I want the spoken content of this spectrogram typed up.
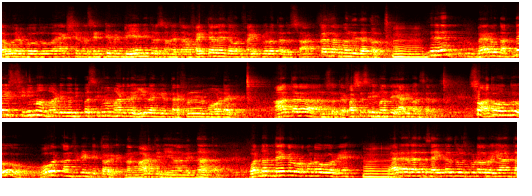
ಲವ್ ಇರ್ಬೋದು ಆಕ್ಷನ್ ಸೆಂಟಿಮೆಂಟ್ ಏನಿದ್ರು ಸಮೇತ ಫೈಟ್ ಎಲ್ಲ ಇದೆ ಒಂದು ಫೈಟ್ ಬರುತ್ತೆ ಅದು ಸಖತ್ತಾಗಿ ಬಂದಿದೆ ಅದು. ಅಂದ್ರೆ ಬೇರೆ ಒಂದು ಹದಿನೈದು ಸಿನಿಮಾ ಮಾಡಿದ ಒಂದು ಇಪ್ಪತ್ತು ಸಿನಿಮಾ ಮಾಡಿದ್ರೆ ಹೀರೋ ಹಂಗಿರ್ತಾರೆ ಫುಲ್ ಮೋಲ್ಡ್ ಆಗಿ. ಆ ತರ ಅನ್ಸುತ್ತೆ. ಫಸ್ಟ್ ಸಿನಿಮಾ ಅಂತ ಯಾರಿಗೂ ಅನ್ಸಲ್ಲ. ಸೊ ಅದು ಒಂದು ಓವರ್ ಕಾನ್ಫಿಡೆಂಟ್ ಇತ್ತು ಅವ್ರಿಗೆ ನಾನು ಮಾಡ್ತೀನಿ ನಾನು ಇದನ್ನ ಅಂತ. ಒಂದೊಂದು ಸೈಕಲ್ ಹೊಡ್ಕೊಂಡು ಹೋಗೋರಿ ಹ್ಮ್. ಬೇರೆ ಯಾರಾದ್ರೆ ಸೈಕಲ್ ತೋರಿಸ್ಬಿಡೋರು ಯಾ ಅಂತ.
